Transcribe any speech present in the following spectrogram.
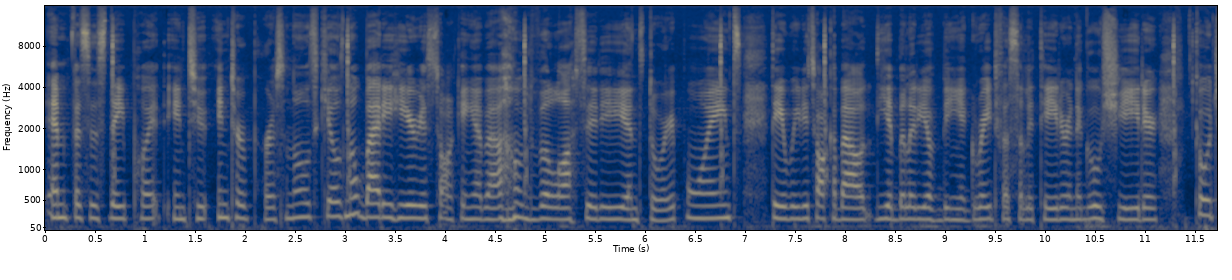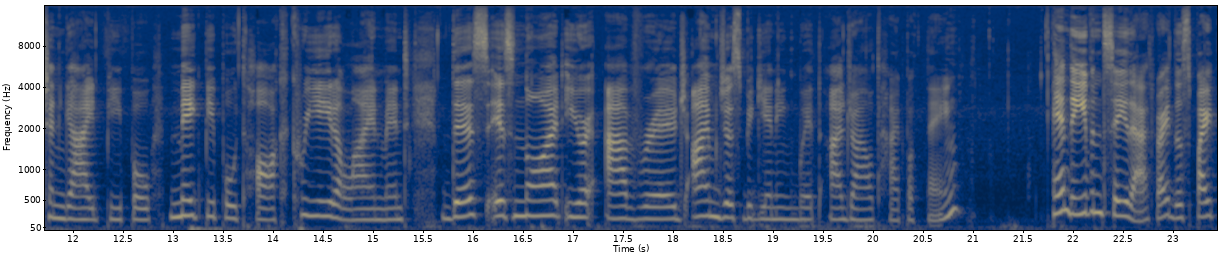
emphasis they put into interpersonal skills. Nobody here is talking about velocity and story points. They really talk about the ability of being a great facilitator, negotiator, coach and guide people, make people talk, create alignment. This is not your average, I'm just beginning with agile type of thing. And they even say that, right? Despite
